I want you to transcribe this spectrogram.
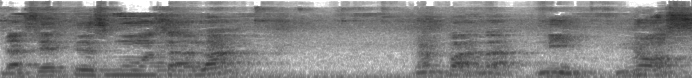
Dah settle semua masalah? Nampak tak? Ni, nos.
